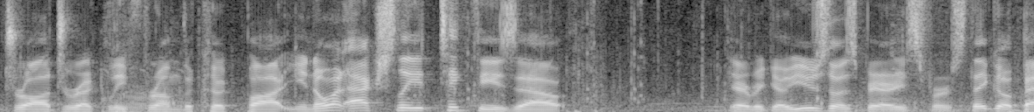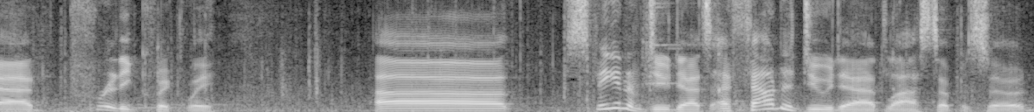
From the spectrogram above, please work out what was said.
draw directly from the cook pot. You know what? Actually, take these out. There we go. Use those berries first. They go bad pretty quickly. Uh, speaking of doodads, I found a doodad last episode.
